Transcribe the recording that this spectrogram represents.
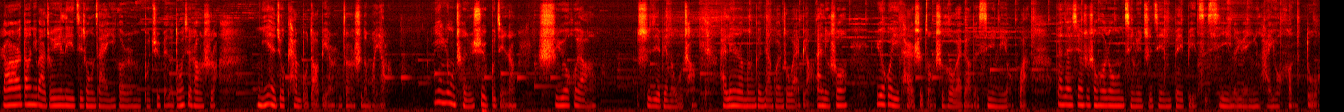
然而，当你把注意力集中在一个人不具备的东西上时，你也就看不到别人真实的模样了。应用程序不仅让试约会啊世界变得无常，还令人们更加关注外表。按理说，约会一开始总是和外表的吸引力有关，但在现实生活中，情侣之间被彼此吸引的原因还有很多。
